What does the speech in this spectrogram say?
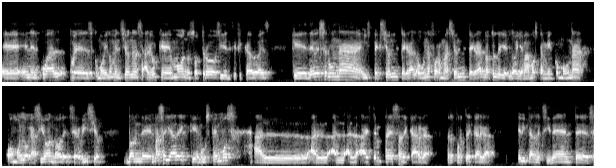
Eh, en el cual, pues, como bien lo mencionas, algo que hemos nosotros identificado es que debe ser una inspección integral o una formación integral. Nosotros lo llamamos también como una homologación ¿no? del servicio, donde más allá de que busquemos a esta empresa de carga, transporte de carga, evitar accidentes,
